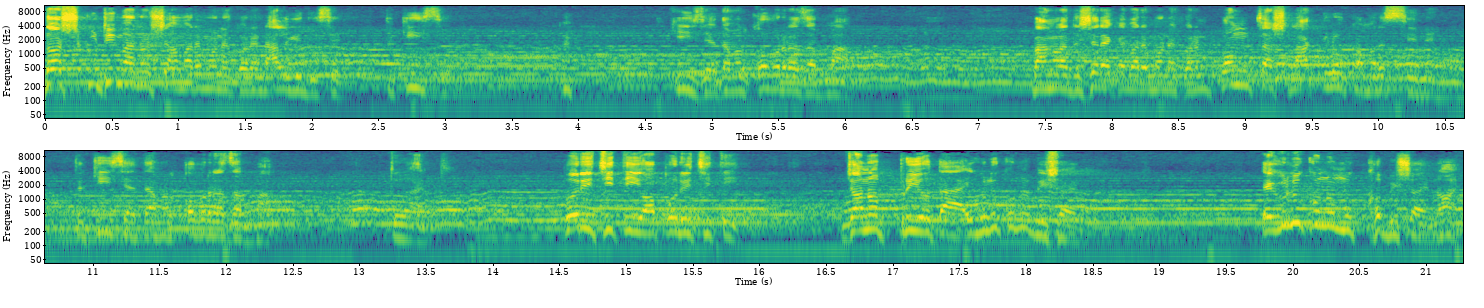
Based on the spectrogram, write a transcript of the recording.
দশ কোটি মানুষ আমার মনে করেন আলগি দিছে। তো কি হইছে? কি হইছে? আমার কবর রাজাব মা। বাংলাদেশের একেবারে মনে করেন পঞ্চাশ লাখ লোক আমার চিনে। তো কি হইছে? আমার কবর রাজাব মা। তো আর কি। পরিচিতি, অপরিচিতি, জনপ্রিয়তা, এগুলো কোনো বিষয় নয় এগুলো কোনো মুখ্য বিষয় নয়।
